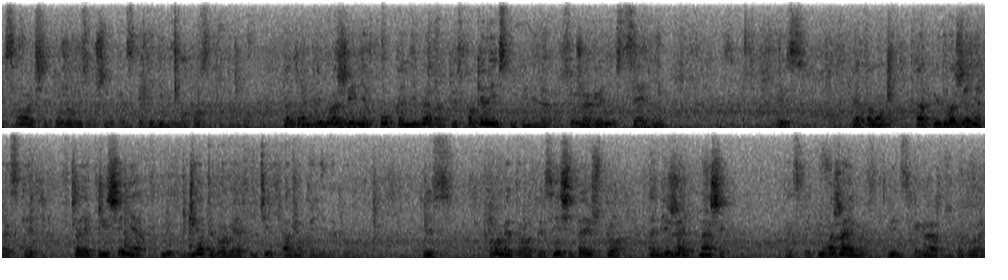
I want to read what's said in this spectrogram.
Вячеславовича, тоже выслушали, так сказать, один из вопросов этот был. Поэтому предложение по кандидатам, то есть по количеству кандидатов, все же ограничится одним. То есть, поэтому как предложение, так сказать, в проект решения я предлагаю включить одну кандидатуру. То есть, кроме того, то есть я считаю, что обижать наших, так сказать, уважаемых, в принципе, граждан, которые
